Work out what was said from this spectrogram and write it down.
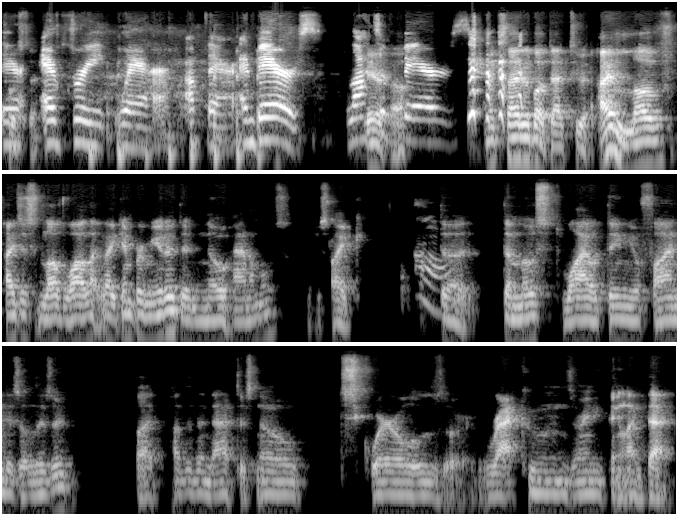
They're everywhere up there, and bears. Lots Bear, of bears. I'm excited about that too. I love. I just love wildlife. Like in Bermuda, there's no animals. Just like Aww. the the most wild thing you'll find is a lizard. But other than that, there's no squirrels or raccoons or anything like that.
